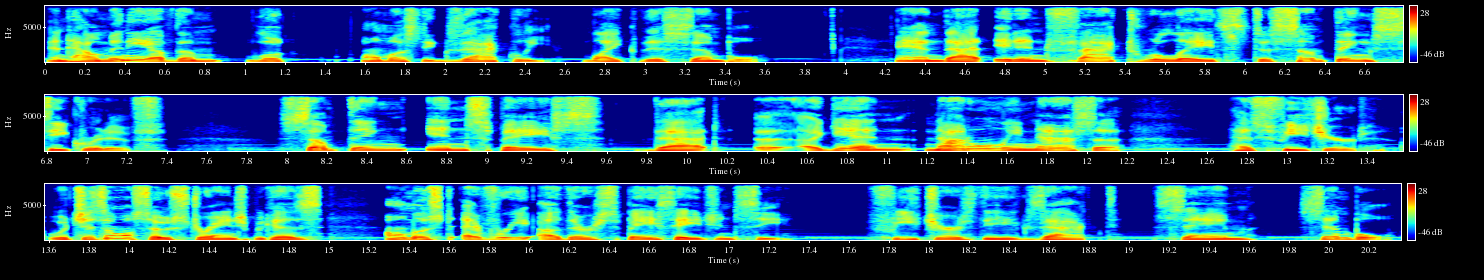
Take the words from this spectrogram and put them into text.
and how many of them look almost exactly like this symbol and that it in fact relates to something secretive, something in space that, uh, again, not only NASA has featured, which is also strange because almost every other space agency features the exact same symbol.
